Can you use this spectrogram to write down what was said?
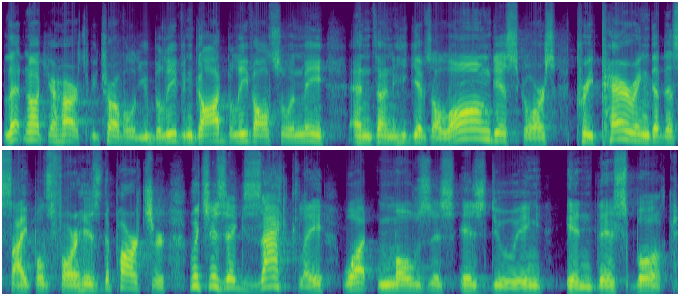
Let not your hearts be troubled. You believe in God, believe also in me. And then he gives a long discourse preparing the disciples for his departure, which is exactly what Moses is doing in this book.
